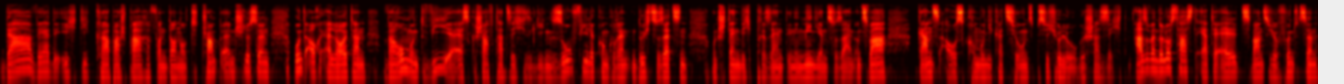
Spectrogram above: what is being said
da werde ich die Körpersprache von Donald Trump entschlüsseln und auch erläutern, warum und wie er es geschafft hat, sich gegen so viele Konkurrenten durchzusetzen und ständig präsent in den Medien zu sein. Und zwar ganz aus kommunikationspsychologischer Sicht. Also wenn du Lust hast, RTL 20 20.15 Uhr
